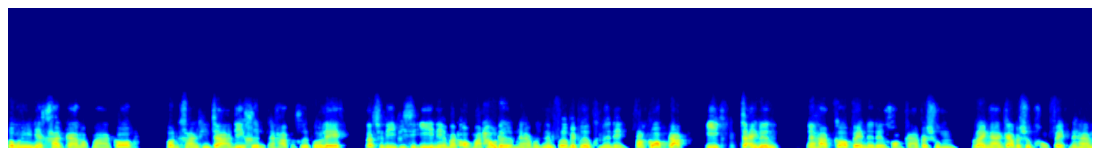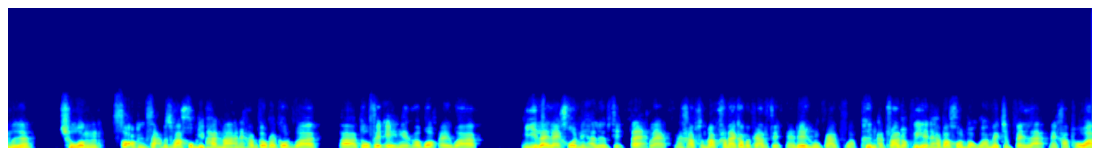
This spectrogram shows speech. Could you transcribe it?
ตรงนี้เนี่ยคาดการณ์ออกมาก็ค่อนข้างที่จะดีขึ้นนะครับ ก็คือตัวเลขดัชนี PCE เนี่ยมันออกมาเท่าเดิมนะครับเพราะเงินเฟ้อไม่เพิ่มขึ้นนั่นเองประกอบกับอีกปัจหนึ่งนะครับ ก็เป็นในเรื่องของการประชุมรายงานการประชุมของเฟดนะฮะเมื่อช่วง 2-3พฤษภาคมที่ผ่านมานะครับ ก็ปรากฏว่า อ่าตัวเฟดเองเนี่ยเขาบอกได้ว่ามีหลาย ๆ คนเนี่ยฮะเริ่มเสียงแตกแล้วนะครับสำหรับคณะกรรมการเฟดในเรื่องของการปรับขึ้นอัตราดอกเบี้ยนะครับบางคนบอกว่าไม่จำเป็นแล้วนะครับ เพราะว่า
